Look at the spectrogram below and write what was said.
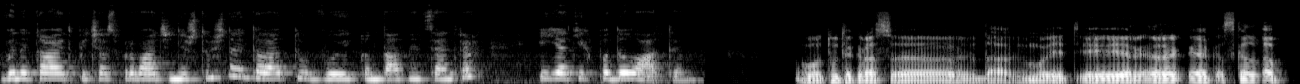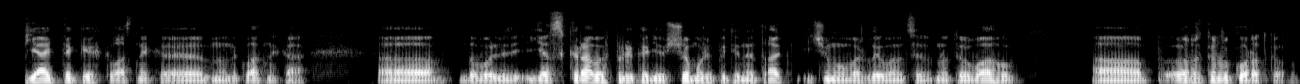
виникають під час впровадження штучного інтелекту в контактних центрах і як їх подолати? О, тут якраз е, да, сказав п'ять таких класних, е, ну не класних, а доволі яскравих прикладів, що може піти не так і чому важливо на це звернути увагу. Розкажу коротко.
